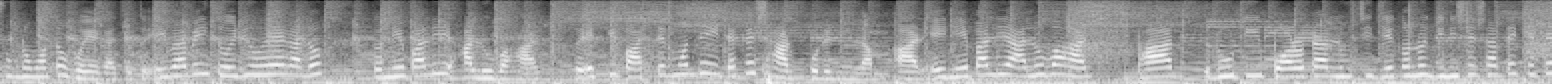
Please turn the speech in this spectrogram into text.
শুকনো মতো হয়ে গেছে। তো এইভাবেই তৈরি হয়ে গেল তো নেপালি আলু বাহার। তো একটি পাত্রের মধ্যে এটাকে সার্ভ করে নিলাম। আর এই নেপালি আলু বাহার, ভাত, রুটি, পরোটা, লুচি যে কোনো জিনিসের সাথে খেতে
